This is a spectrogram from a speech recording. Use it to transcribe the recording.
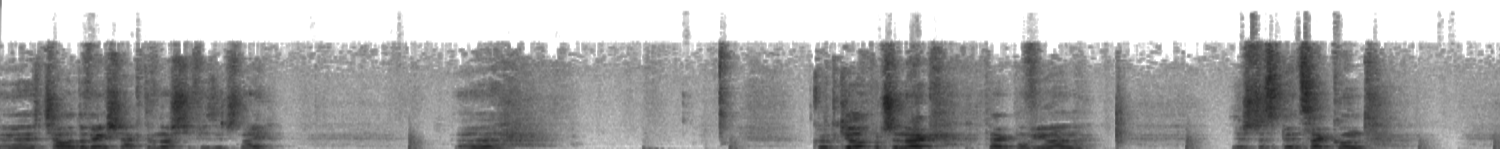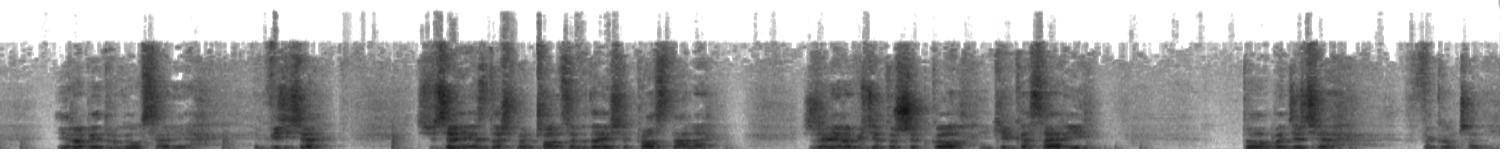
e, ciało do większej aktywności fizycznej. E, krótki odpoczynek, tak jak mówiłem, jeszcze z 5 sekund i robię drugą serię. Jak widzicie, ćwiczenie jest dość męczące, wydaje się proste, ale jeżeli robicie to szybko i kilka serii, to będziecie wykończeni.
